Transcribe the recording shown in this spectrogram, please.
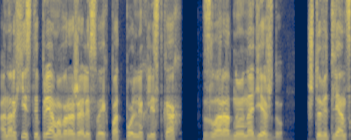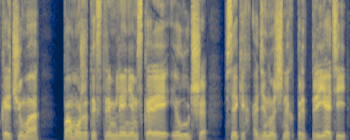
Анархисты прямо выражали в своих подпольных листках злорадную надежду, что ветлянская чума поможет их стремлениям скорее и лучше всяких одиночных предприятий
